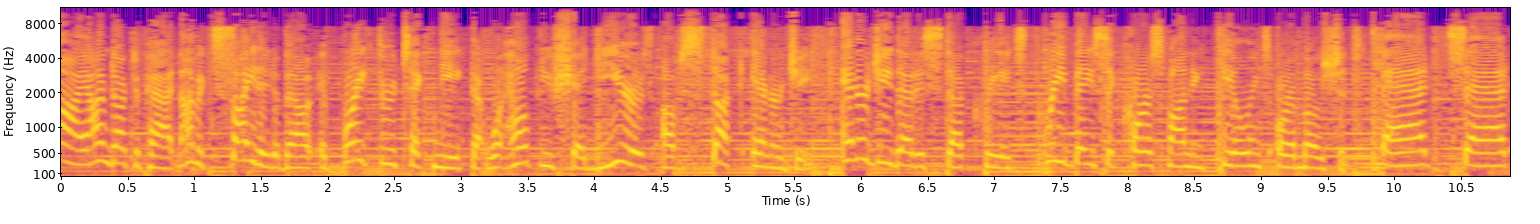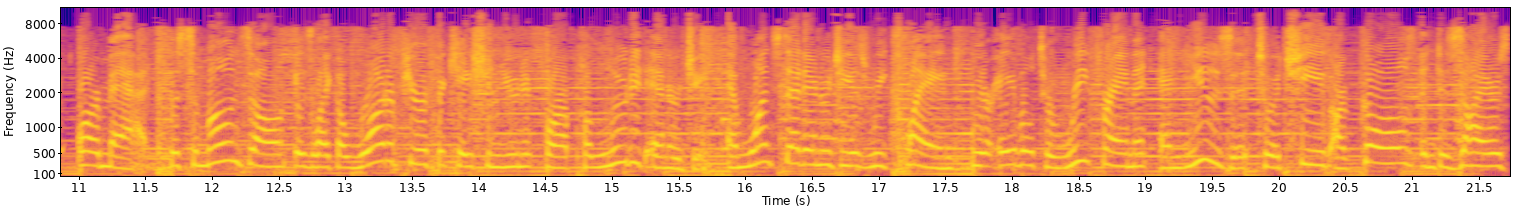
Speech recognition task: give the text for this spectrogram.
Hi, I'm Dr. Pat, and I'm excited about a breakthrough technique that will help you shed years of stuck energy. Energy that is stuck creates three basic corresponding feelings or emotions bad, sad, or mad. The Simone Zone is like a water purification unit for our polluted energy. And once that energy is reclaimed, we are able to reframe it and use it to achieve our goals and desires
